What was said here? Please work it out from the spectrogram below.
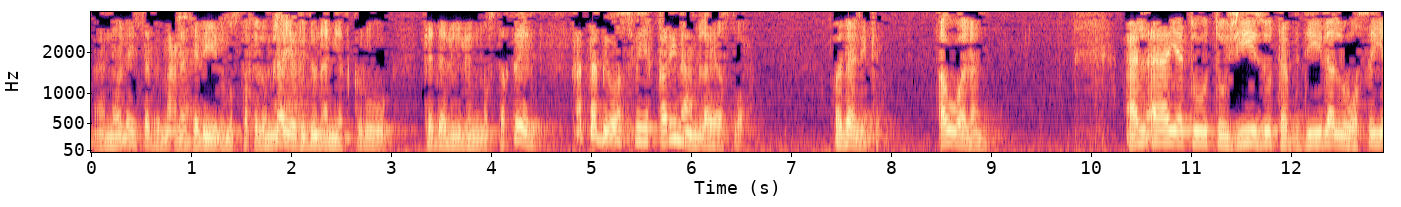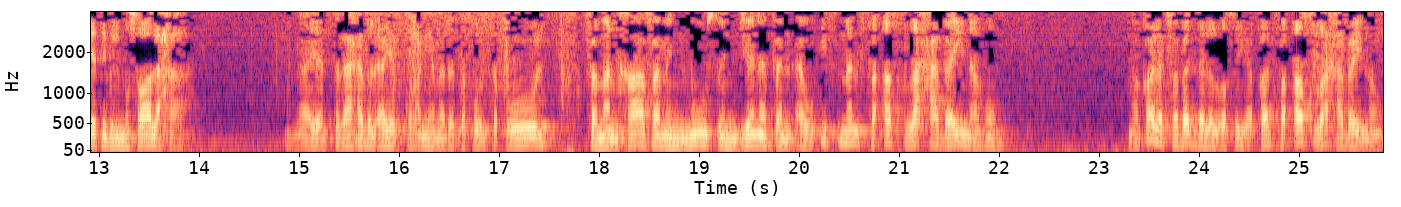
لأنه ليس بمعنى دليل مستقل. هم لا يريدون أن يذكروه كدليل مستقل. حتى بوصفه قرينة لا يصلح. وذلك. أولا الآية تجيز تبديل الوصية بالمصالحة. الآية أنت لاحظ الآية القرآنية ماذا تقول؟ تقول فمن خاف من موص جنفا أو إثما فأصلح بينهم. ما قالت فبدل الوصية قال فأصلح بينهم.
